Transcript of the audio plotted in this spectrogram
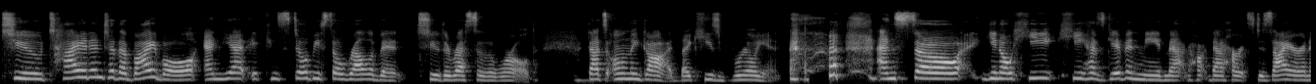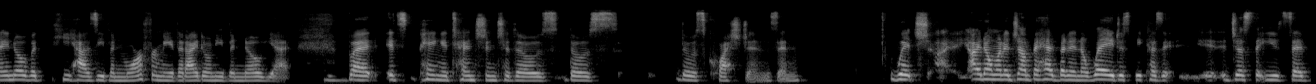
to tie it into the bible and yet it can still be so relevant to the rest of the world mm-hmm. that's only god like he's brilliant and so you know he he has given me that that heart's desire and i know that he has even more for me that i don't even know yet mm-hmm. but it's paying attention to those those those questions and which I, I don't want to jump ahead but in a way just because it, it just that you said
